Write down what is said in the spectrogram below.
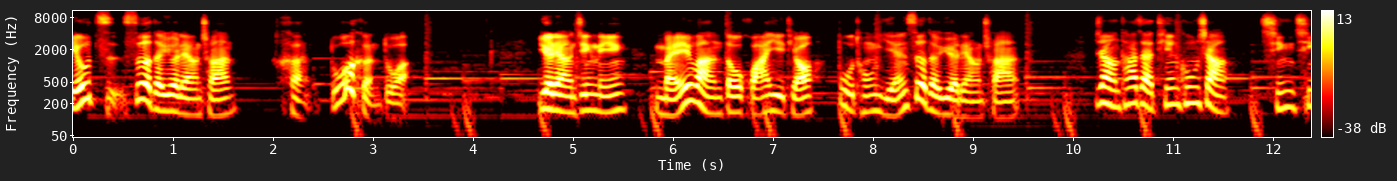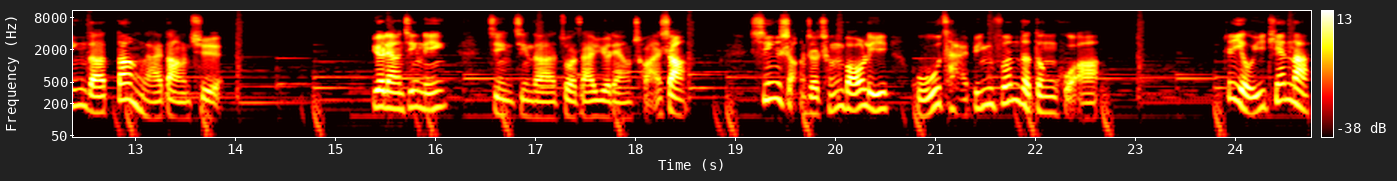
有紫色的月亮船，很多很多。月亮精灵每晚都划一条不同颜色的月亮船，让它在天空上轻轻地荡来荡去。月亮精灵静静地坐在月亮船上，欣赏着城堡里五彩缤纷的灯火。这有一天呢，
